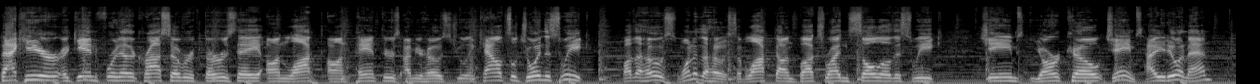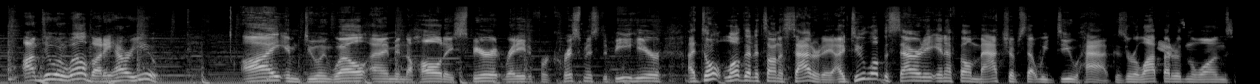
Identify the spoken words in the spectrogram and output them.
Back here again for another crossover Thursday on Locked On Panthers. I'm your host, Julian Council, joined this week by the host, one of the hosts of Locked On Bucs, riding solo this week, James Yarcho. James, how you doing, man? I'm doing well, buddy. How are you? I am doing well. I'm in the holiday spirit, ready for Christmas to be here. I don't love that it's on a Saturday. I do love the Saturday NFL matchups that we do have because they're a lot better than the ones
